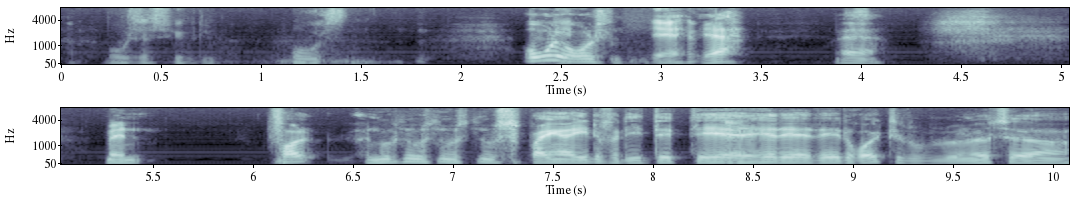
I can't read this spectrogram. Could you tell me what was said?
ham, motorcykel Olsen. Ole Olsen. Ja, Ja, ja. Men folk, nu, nu, nu, nu springer jeg i det, fordi det, det her, Ja. her det, er, det er et rygte, du bliver nødt til at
